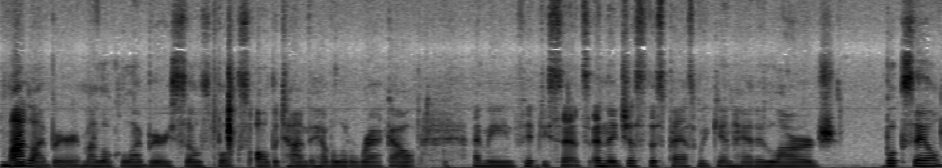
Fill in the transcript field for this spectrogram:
my library, my local library sells books all the time. They have a little rack out. I mean, 50 cents. And they just this past weekend had a large book sale.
